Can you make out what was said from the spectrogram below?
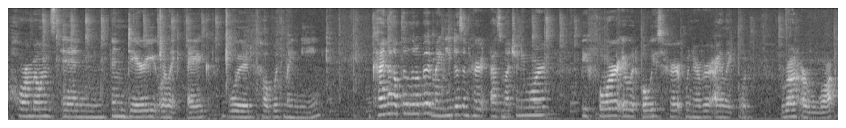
hormones in, in dairy or like egg would help with my knee. Kind of helped a little bit. My knee doesn't hurt as much anymore. Before it would always hurt whenever I like would run or walk.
